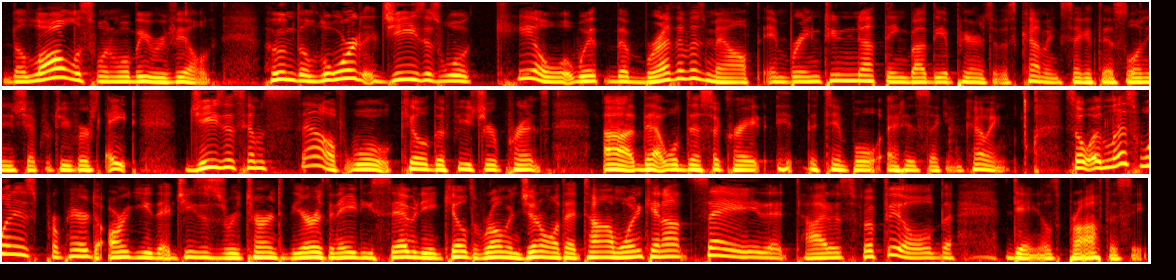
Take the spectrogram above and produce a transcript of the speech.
the lawless one will be revealed whom the lord jesus will kill with the breath of his mouth and bring to nothing by the appearance of his coming second thessalonians chapter 2 verse 8 jesus himself will kill the future prince uh, that will desecrate the temple at his second coming. So, unless one is prepared to argue that Jesus returned to the earth in AD 70 and killed the Roman general at that time, one cannot say that Titus fulfilled Daniel's prophecy.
